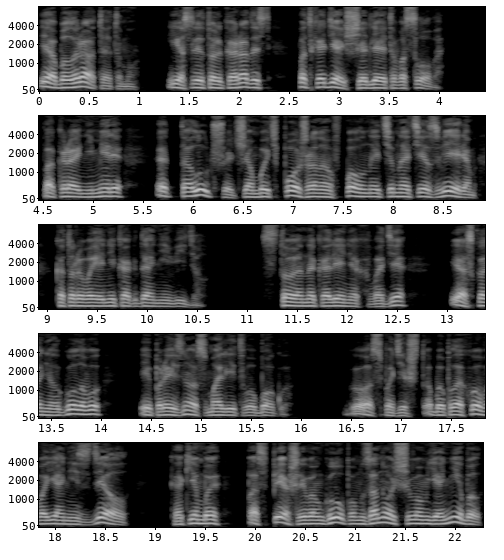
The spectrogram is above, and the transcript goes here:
Я был рад этому, если только радость подходящая для этого слова. По крайней мере, это лучше, чем быть пожранным в полной темноте зверем, которого я никогда не видел. Стоя на коленях в воде, я склонил голову и произнес молитву Богу. Господи, что бы плохого я ни сделал, каким бы поспешливым, глупым, заносчивым я ни был,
